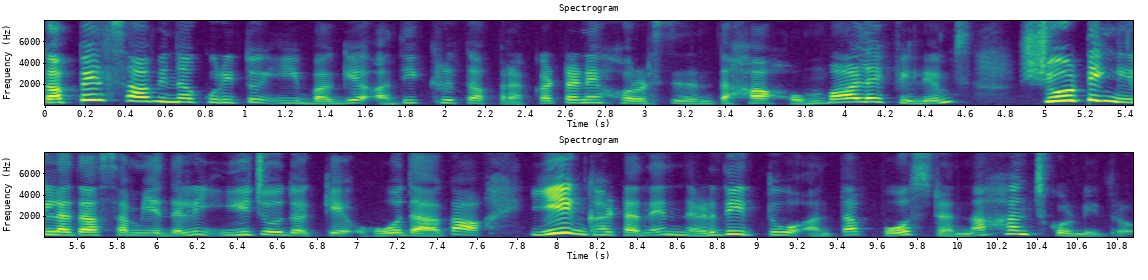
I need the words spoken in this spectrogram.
ಕಪಿಲ್ ಸಾವಿನ ಕುರಿತು ಈ ಬಗ್ಗೆ ಅಧಿಕೃತ ಪ್ರಕಟಣೆ ಹೊರಡಿಸಿದಂತಹ ಹೊಂಬಾಳೆ ಫಿಲಿಮ್ಸ್ ಶೂಟಿಂಗ್ ಇಲ್ಲದ ಸಮಯದಲ್ಲಿ ಈಜೋದಕ್ಕೆ ಹೋದಾಗ ಈ ಘಟನೆ ನಡೆದಿತ್ತು ಅಂತ ಪೋಸ್ಟ್ ಅನ್ನ ಹಂಚಿಕೊಂಡಿದ್ರು.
